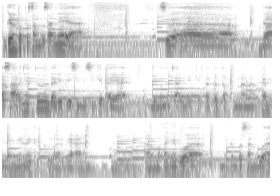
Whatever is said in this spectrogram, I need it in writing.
mungkin untuk pesan-pesannya ya se- eh, dasarnya tuh dari visi misi kita ya. Gimana caranya kita tetap menanamkan nilai-nilai kekeluargaan. Hmm. nah makanya gue mungkin pesan gue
